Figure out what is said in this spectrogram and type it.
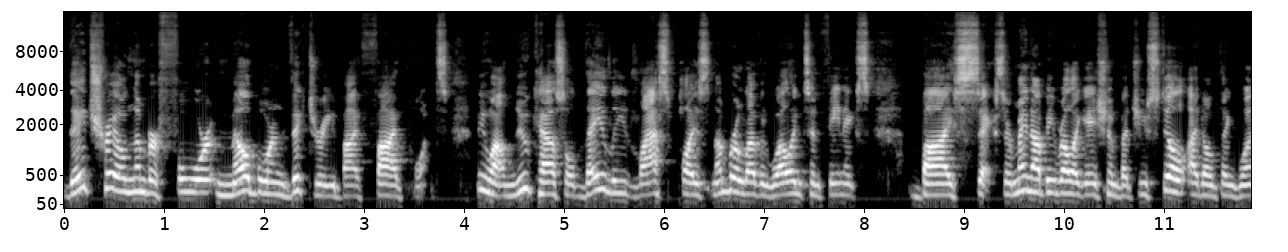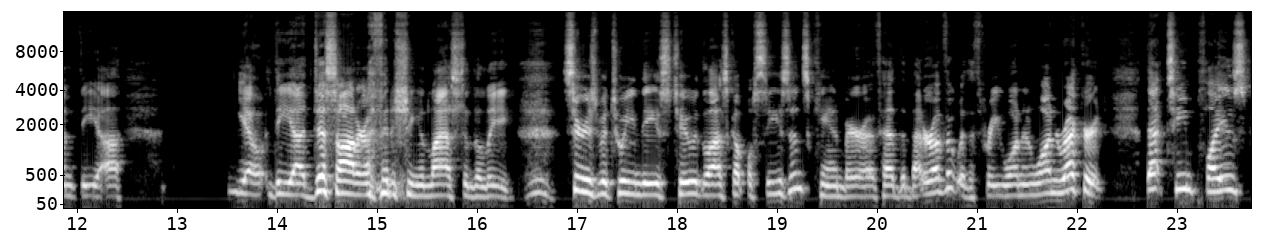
They trail number four, Melbourne Victory, by five points. Meanwhile, Newcastle, they lead last place, number 11, Wellington Phoenix, by six. There may not be relegation, but you still, I don't think, want the uh, you know the uh, dishonor of finishing in last in the league. Series between these two, the last couple seasons, Canberra have had the better of it with a three-one and one record. That team plays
